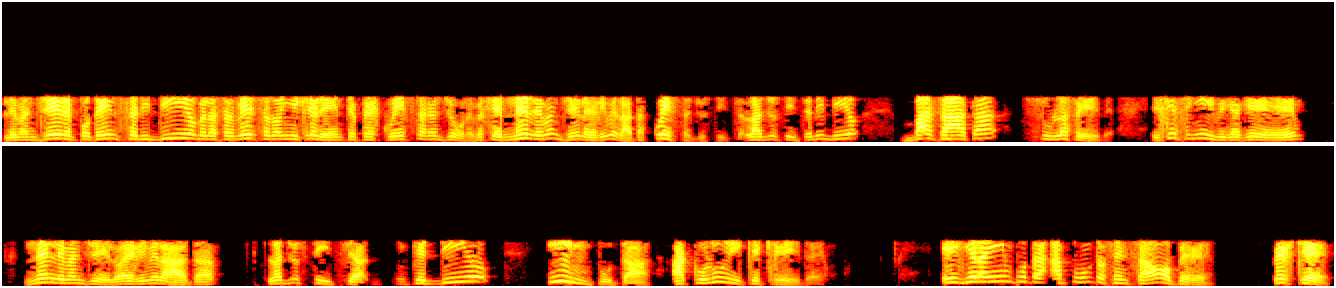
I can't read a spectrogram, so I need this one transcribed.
l'Evangelo è potenza di Dio per la salvezza di ogni credente per questa ragione, perché nell'Evangelo è rivelata questa giustizia, la giustizia di Dio basata sulla fede. Il che significa che nell'Evangelo è rivelata la giustizia che Dio imputa a colui che crede e gliela imputa appunto senza opere. Perché?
